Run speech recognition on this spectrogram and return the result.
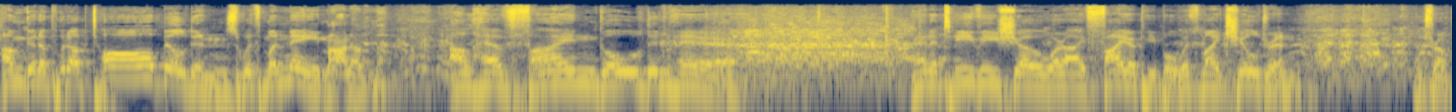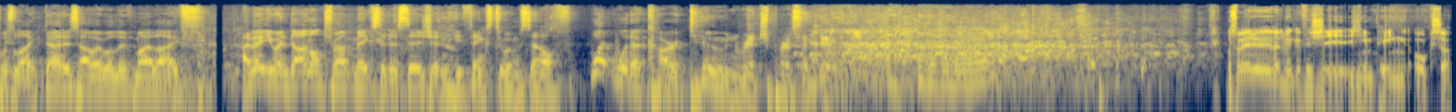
I'm gonna put up tall buildings with my name on them. I'll have fine golden hair. And a TV show where I fire people with my children. And Trump was like, that is how I will live my life. I bet you when Donald Trump makes a decision, he thinks to himself, what would a cartoon rich person do? Och så är det ju väldigt mycket för Xi Jinping också.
